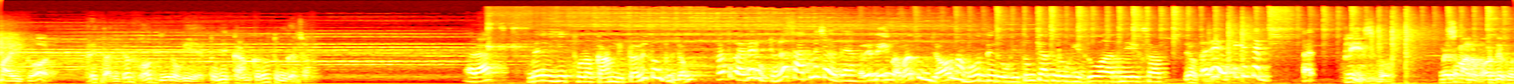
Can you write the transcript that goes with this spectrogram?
माई गॉड अरे तारिका बहुत देर हो गई है। तुम एक काम करो तुम घर जाओ। और आप? मैं ये थोड़ा काम निपटा लेता हूँ फिर जाऊँ। हाँ तो मैं भी रुकती हूँ ना साथ में चलते हैं। अरे नहीं बाबा तुम जाओ ना बहुत देर होगी तुम क्या करोगी? दो आदमी एक साथ। जाओ। अरे ऐसे कैसे? प्लीज़ मैं संभालू और देखो।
